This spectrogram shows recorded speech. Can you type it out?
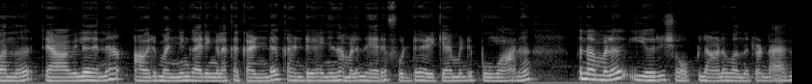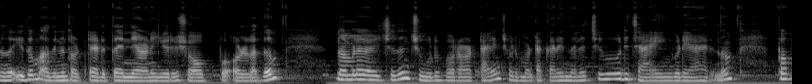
വന്ന് രാവിലെ തന്നെ ആ ഒരു മഞ്ഞും കാര്യങ്ങളൊക്കെ കണ്ട് കണ്ടു കഴിഞ്ഞ് നമ്മൾ നേരെ ഫുഡ് കഴിക്കാൻ വേണ്ടി പോവാണ്. അപ്പം നമ്മൾ ഈ ഒരു ഷോപ്പിലാണ് വന്നിട്ടുണ്ടായിരുന്നത്. ഇതും അതിന് തൊട്ടടുത്ത് തന്നെയാണ് ഈ ഒരു ഷോപ്പ് ഉള്ളത്. നമ്മൾ കഴിച്ചതും ചൂട് പൊറോട്ടയും ചൂട് മുട്ടക്കറിയും നല്ല ചൂട് ചായയും കൂടി ആയിരുന്നു. അപ്പം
